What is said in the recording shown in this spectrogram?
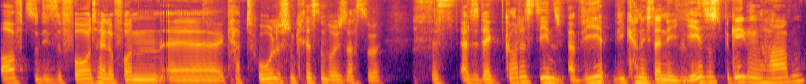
oft so diese Vorurteile von äh, katholischen Christen, wo ich sage so, das, also der Gottesdienst, äh, wie, wie kann ich da eine Jesus-Begegnung haben?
